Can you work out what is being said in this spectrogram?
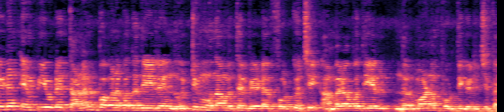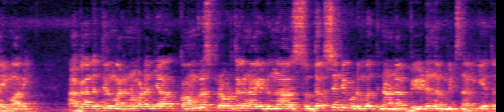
ഈഡൻ എം പിയുടെ തണൽ ഭവന പദ്ധതിയിലെ നൂറ്റിമൂന്നാമത്തെ വീട് ഫോർട്ട് കൊച്ചി അമരാവതിയിൽ നിർമ്മാണം പൂർത്തീകരിച്ച് കൈമാറി. അകാലത്തിൽ മരണമടഞ്ഞ കോൺഗ്രസ് പ്രവർത്തകനായിരുന്ന സുദർശന്റെ കുടുംബത്തിനാണ് വീട് നിർമ്മിച്ചു നൽകിയത്.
